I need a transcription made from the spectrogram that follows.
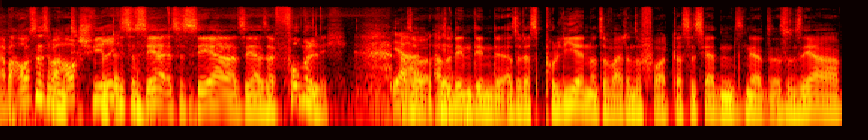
aber außen ist aber und- auch schwierig. Es ist sehr, es ist sehr, sehr, sehr fummelig. Ja, also, okay. also den, den, also das Polieren und so weiter und so fort. Das ist ja, ja also sehr,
